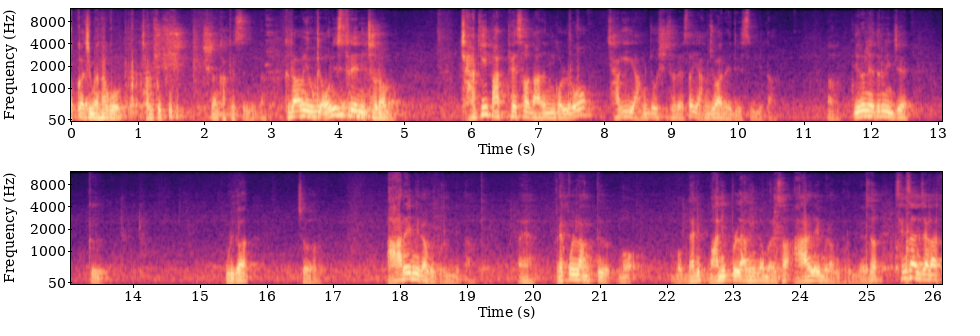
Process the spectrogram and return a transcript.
요까지만 하고 잠시 휴식 시간 갖겠습니다. 그 다음에 여기 어니스트레미처럼 자기 밭에서 나는 걸로 자기 양조 시설에서 양조하는 애들이 있습니다. 어, 이런 애들은 이제 그 우리가 저 RM이라고 부릅니다. 예, 레꼴랑트 뭐, 뭐 마니, 마니뿔랑인가 뭐 해서 RM이라고 부릅니다. 그래서 생산자가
